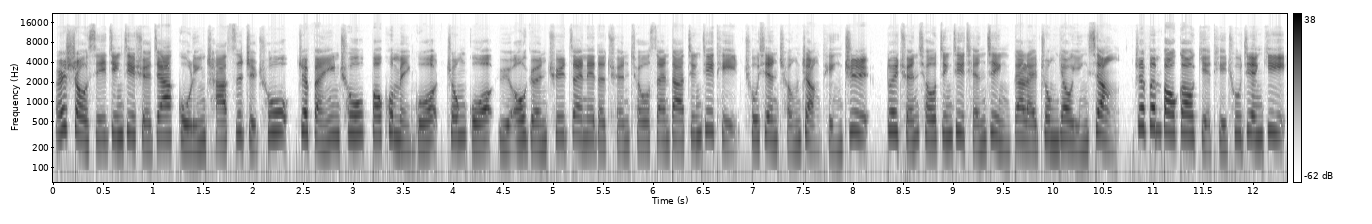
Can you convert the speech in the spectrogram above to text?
而首席经济学家古林查斯指出，这反映出包括美国、中国与欧元区在内的全球三大经济体出现成长停滞，对全球经济前景带来重要影响。这份报告也提出建议，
